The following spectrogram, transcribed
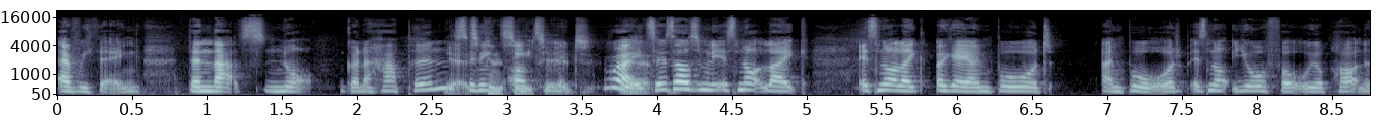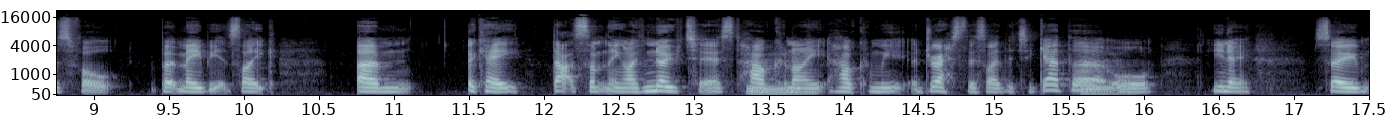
everything, then that's not going to happen. Yeah, so it's conceited. right? Yeah. So it's ultimately it's not like it's not like okay, I'm bored. I'm bored. It's not your fault or your partner's fault, but maybe it's like, um, okay, that's something I've noticed. How Mm. can I? How can we address this either together or, you know? So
